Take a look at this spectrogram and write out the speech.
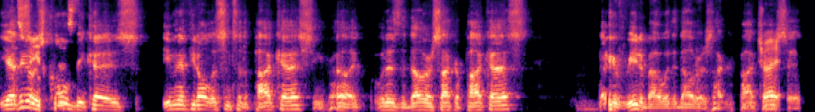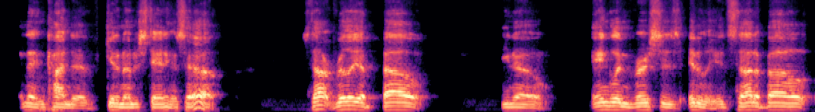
yeah, I think it was cool because even if you don't listen to the podcast, you're probably like, "What is the Delaware Soccer Podcast?" I could read about what the Delaware Soccer Podcast right. is, and then kind of get an understanding and say, "Oh, it's not really about you know England versus Italy. It's not about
